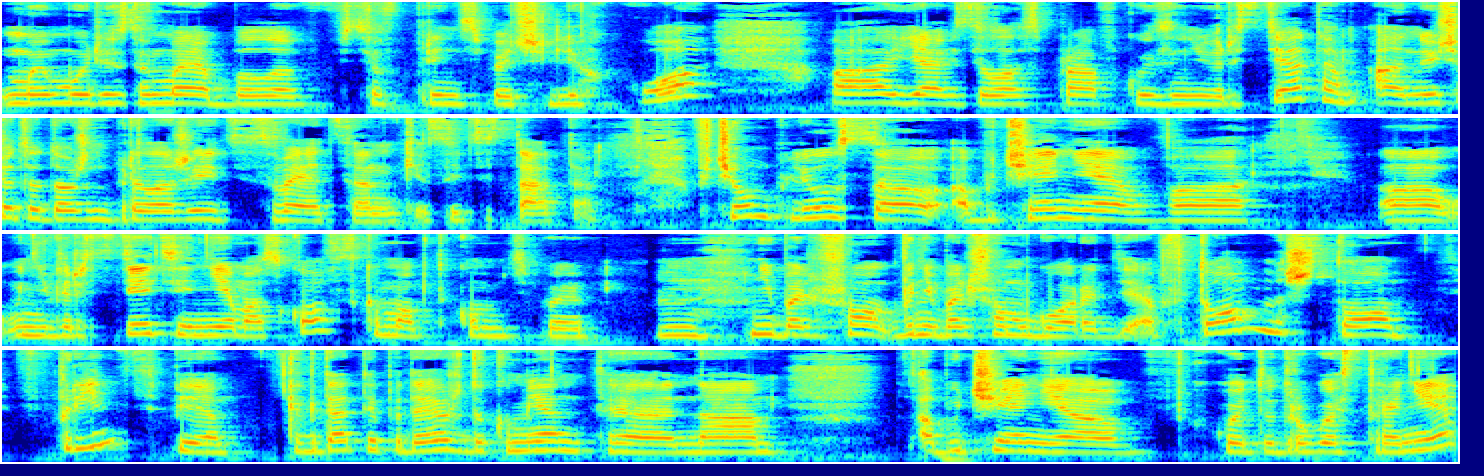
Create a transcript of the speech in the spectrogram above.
моему резюме было все, в принципе, очень легко. А, я взяла справку из университета. А, ну еще ты должен приложить свои оценки с аттестата. В чем плюс а, обучения в а, университете не московском, а в таком, типа, небольшом, в небольшом городе? В том, что, в принципе, когда ты подаешь документы на обучение в какой-то другой стране,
